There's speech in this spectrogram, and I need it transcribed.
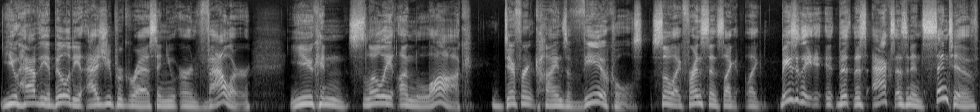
you have the ability as you progress and you earn valor, you can slowly unlock different kinds of vehicles. So like for instance like like basically it, this this acts as an incentive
